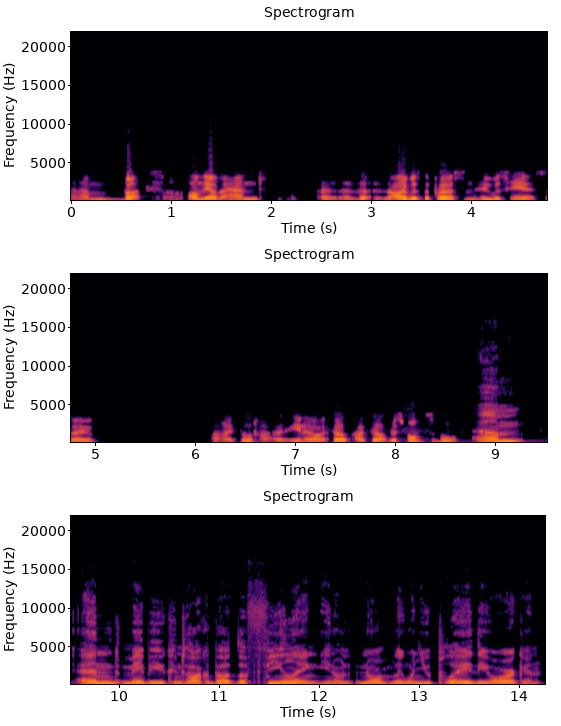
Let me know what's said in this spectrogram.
Um, but on the other hand, uh, I was the person who was here, so I thought, uh, you know, I felt I felt responsible. Um, and maybe you can talk about the feeling. You know, normally when you play the organ,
